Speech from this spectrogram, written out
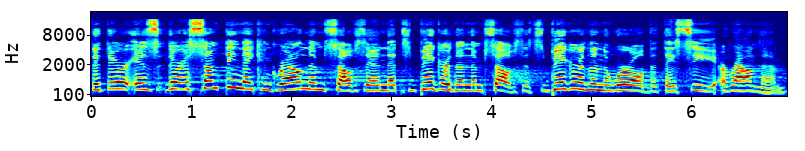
that there is, there is something they can ground themselves in that's bigger than themselves, that's bigger than the world that they see around them.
